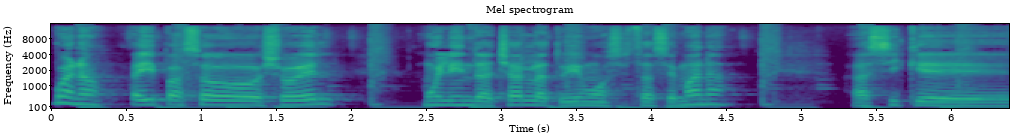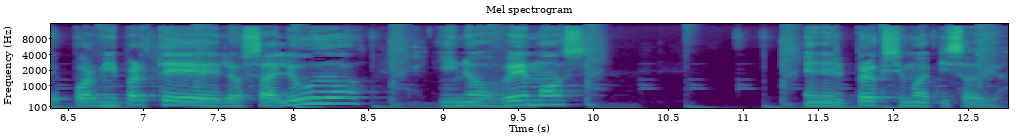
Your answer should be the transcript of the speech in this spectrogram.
Bueno, ahí pasó Joel. Muy linda charla tuvimos esta semana. Así que por mi parte los saludo y nos vemos en el próximo episodio.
